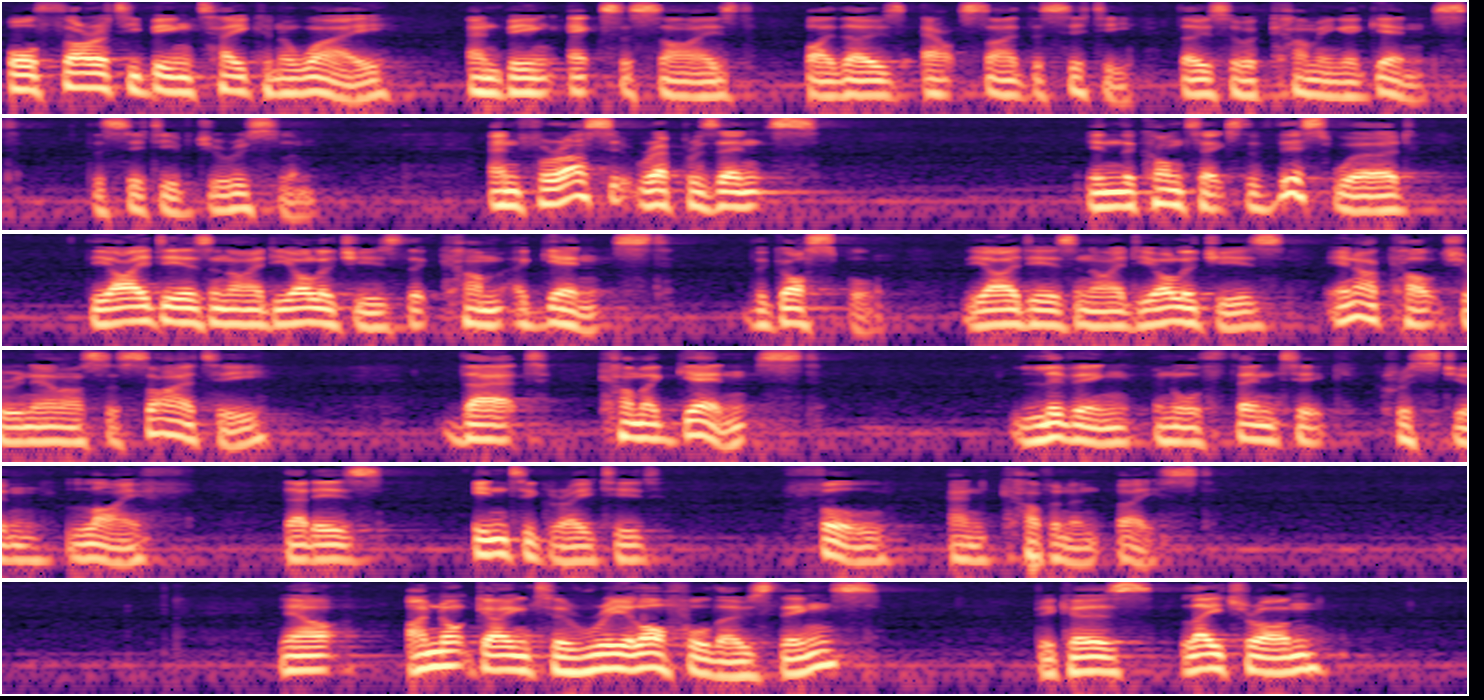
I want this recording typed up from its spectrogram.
authority being taken away and being exercised by those outside the city, those who are coming against the city of Jerusalem. And for us, it represents, in the context of this word, the ideas and ideologies that come against the gospel, the ideas and ideologies in our culture and in our society that come against living an authentic Christian life that is integrated, full, and covenant based. Now, I'm not going to reel off all those things because later on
